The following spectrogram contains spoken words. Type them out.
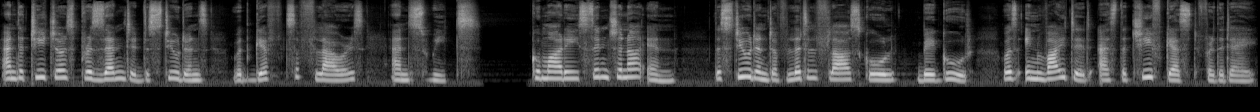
and the teachers presented the students with gifts of flowers and sweets. Kumari Sinchana N, the student of Little Flower School, Begur, was invited as the chief guest for the day.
